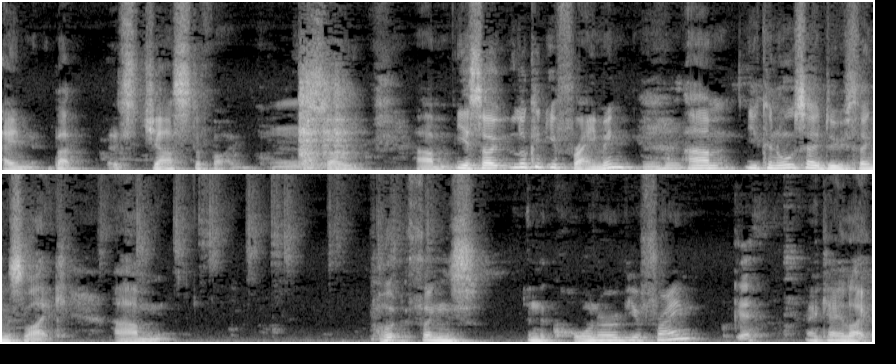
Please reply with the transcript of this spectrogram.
and but it's justified. So um, yeah, so look at your framing. Um, you can also do things like um, put things in the corner of your frame. okay Okay, like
